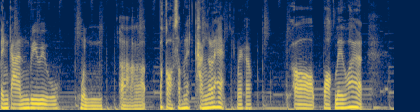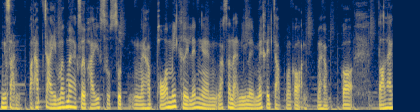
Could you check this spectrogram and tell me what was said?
เป็นการรีวิวหุ่นประกอบสำเร็จครั้งแรกนะครับก็บอกเลยว่ามือสั่นประทับใจมากๆเซอร์ไพรส์สุดๆนะครับ เพราะว่าไม่เคยเล่นงานลักษณะนี้เลยไม่เคยจับมาก่อนนะครับ ก็ตอนแรก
